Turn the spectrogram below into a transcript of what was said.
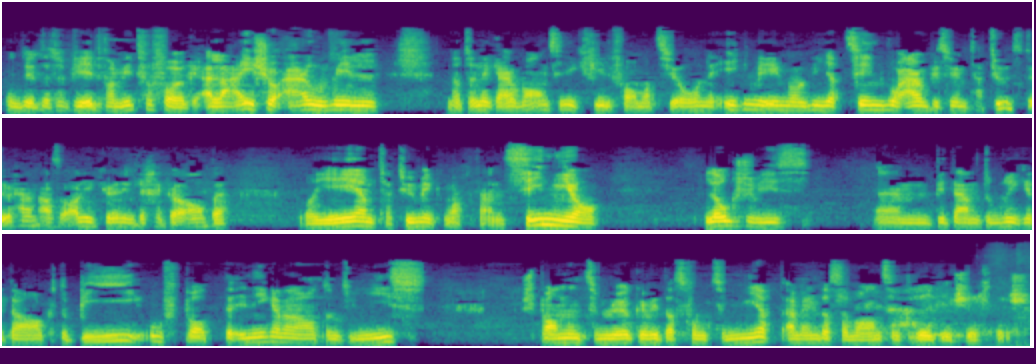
und ich das auf jeden Fall mitverfolgen. Allein schon auch, weil natürlich auch wahnsinnig viele Formationen irgendwie involviert sind, wo auch bis mit dem Tattoo zu tun haben. Also alle königlichen Garden, die je am Tattoo mitgemacht haben, sind ja logischerweise ähm, bei diesem traurigen Tag dabei, aufgeboten in irgendeiner Art und Weise. spannend zu schauen, wie das funktioniert, auch wenn das eine wahnsinnig traurige Geschichte ist.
